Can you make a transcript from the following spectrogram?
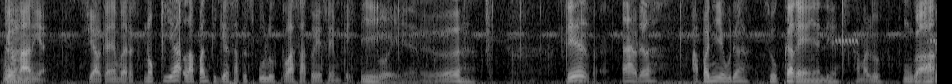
Will Nah. nanya si Elkanya baras Nokia 83110 kelas 1 SMP. Iya, aduh. Dia ah udahlah, apanya ya udah suka kayaknya dia. sama lu Enggak.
